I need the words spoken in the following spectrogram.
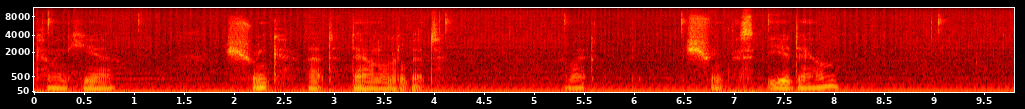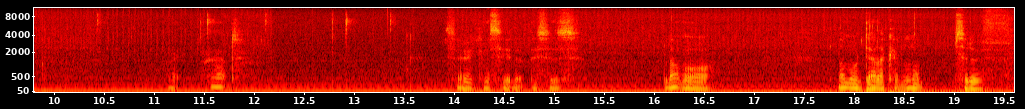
come in here, shrink that down a little bit. I might shrink this ear down like that. So we can see that this is a lot more, a lot more delicate, a lot sort of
